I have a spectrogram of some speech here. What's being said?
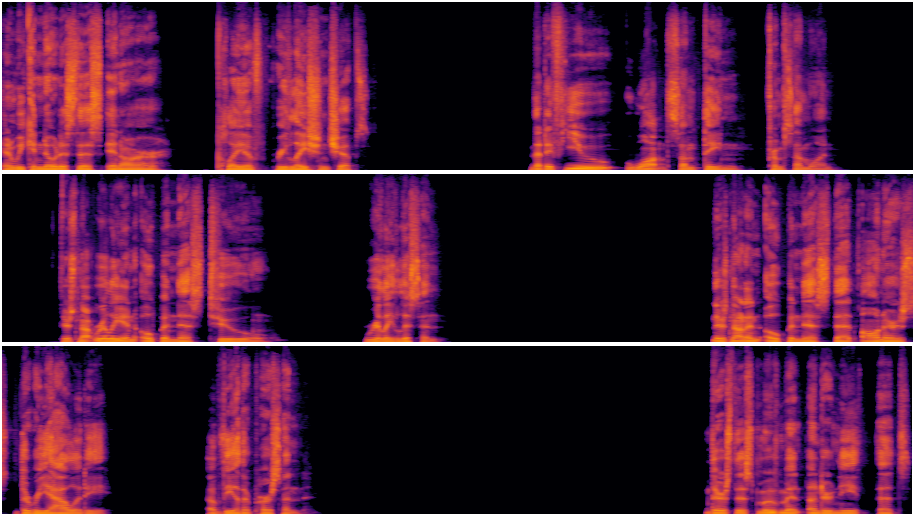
And we can notice this in our play of relationships. That if you want something from someone, there's not really an openness to really listen there's not an openness that honors the reality of the other person. There's this movement underneath that's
